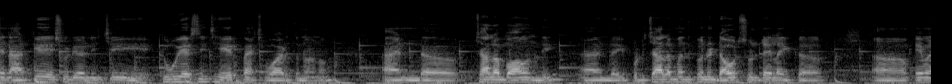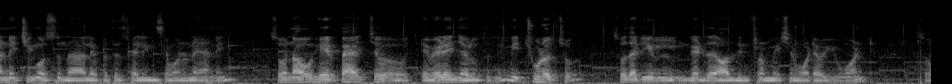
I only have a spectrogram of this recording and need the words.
నేను ఆర్కే స్టూడియో నుంచి టూ ఇయర్స్ నుంచి హెయిర్ ప్యాచ్ వాడుతున్నాను. అండ్ uh, చాలా బాగుంది. అండ్ ఇప్పుడు చాలామంది కొన్ని డౌట్స్ ఉంటాయి లైక్ uh, uh, ఏమైనా ఇచ్చింగ్ వస్తుందా లేకపోతే స్వెల్లింగ్స్ ఏమైనా ఉన్నాయని. సో నవ్వు హెయిర్ ప్యాచ్ వేయడం జరుగుతుంది. మీరు చూడొచ్చు. So that you get the all the information whatever you want so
